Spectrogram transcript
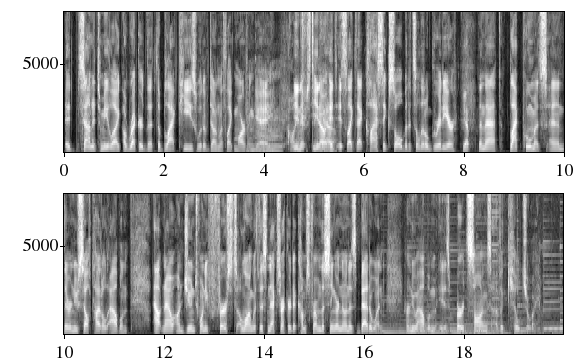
it sounded to me like a record that the Black Keys would have done with like Marvin mm. Gaye. Oh, you know, interesting, you know yeah. it, it's like that classic soul, but it's a little grittier Yep. than that. Black Pumas and their new self-titled album, out now on June 21st, along with this next record. It comes from the singer known as Bedouine. Her new album is Bird Songs of a Killjoy.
